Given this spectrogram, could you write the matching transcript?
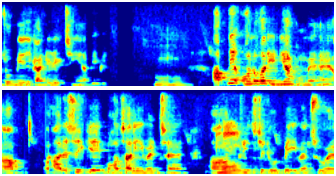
जो मेल कैंडिडेट्स ही हैं अभी भी। हम्म, आपने ऑल ओवर इंडिया घूमे हैं आप आरएसए के बहुत सारे इवेंट्स हैं रोटरी इंस्टीट्यूट पे इवेंट्स हुए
